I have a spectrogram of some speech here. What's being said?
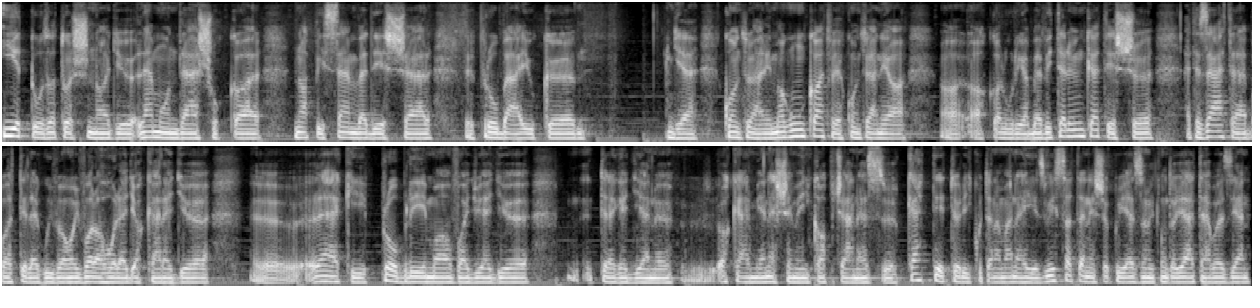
írtózatos nagy lemondásokkal, napi szenvedéssel próbáljuk ugye kontrollálni magunkat, vagy kontrollálni a, a, a kalória bevitelünket, és hát ez általában tényleg úgy van, hogy valahol egy akár egy ö, ö, lelki probléma, vagy egy ö, tényleg egy ilyen ö, akármilyen esemény kapcsán ez ketté törik, utána már nehéz visszatenni, és akkor ez, amit mondta, hogy általában ez ilyen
